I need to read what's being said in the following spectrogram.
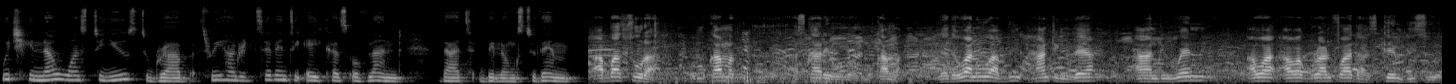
which he now wants to use to grab 370 acres of land that belongs to them. Abasura, Mukama, Askari Mukama. They're the one who have been hunting there and when our, our grandfathers came this way.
